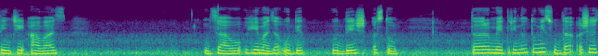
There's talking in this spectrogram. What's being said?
त्यांची आवाज जावो हे माझा उद्दे उद्देश असतो. तर मैत्रिणं तुम्हीसुद्धा अशाच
